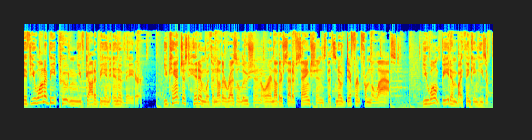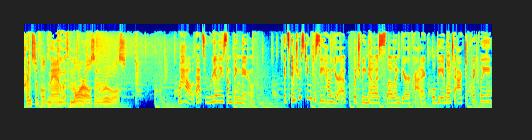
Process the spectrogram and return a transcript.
If you want to beat Putin, you've got to be an innovator. You can't just hit him with another resolution or another set of sanctions that's no different from the last. You won't beat him by thinking he's a principled man with morals and rules. Wow, that's really something new. It's interesting to see how Europe, which we know as slow and bureaucratic, will be able to act quickly,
